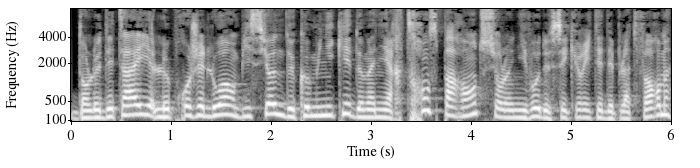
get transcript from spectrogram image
Dans le détail, le projet de loi ambitionne de communiquer de manière transparente sur le niveau de sécurité des plateformes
